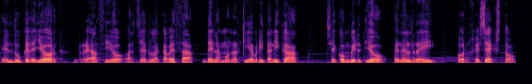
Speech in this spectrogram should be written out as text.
El duque de York, reacio a ser la cabeza de la monarquía británica, se convirtió en el rey Jorge VI.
